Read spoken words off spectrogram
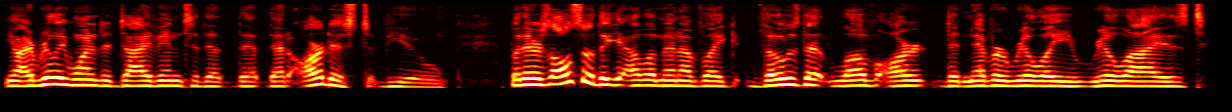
you know I really wanted to dive into that, that that artist view, but there's also the element of like those that love art that never really realized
